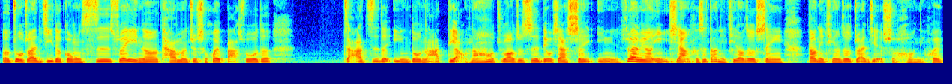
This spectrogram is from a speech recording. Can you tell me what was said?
呃做专辑的公司，所以呢，他们就是会把所有的杂质的音都拿掉，然后主要就是留下声音。虽然没有影像，可是当你听到这个声音，当你听到这个专辑的时候，你会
